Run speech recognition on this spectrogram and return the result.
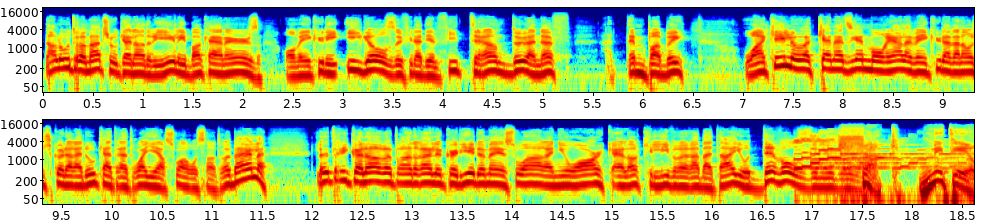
Dans l'autre match au calendrier, les Buccaneers ont vaincu les Eagles de Philadelphie 32 à 9 à Tampa Bay. Au hockey, le Canadien de Montréal a vaincu l'Avalanche du Colorado 4 à 3 hier soir au Centre Bell. Le tricolore reprendra le collier demain soir à Newark alors qu'il livrera bataille aux Devils de New Jersey. Choc météo.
